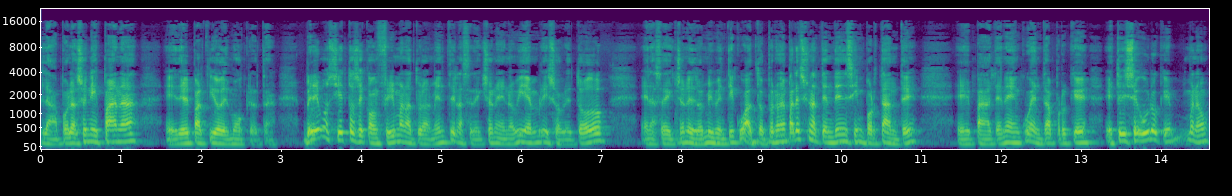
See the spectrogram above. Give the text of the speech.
la población hispana del Partido Demócrata. Veremos si esto se confirma naturalmente en las elecciones de noviembre y sobre todo en las elecciones de 2024, pero me parece una tendencia importante eh, para tener en cuenta, porque estoy seguro que, bueno,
